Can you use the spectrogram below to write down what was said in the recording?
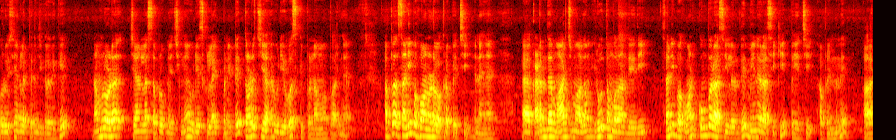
ஒரு விஷயங்களை தெரிஞ்சுக்கிறதுக்கு நம்மளோட சேனலை சப்ஸ்கிரைப் பண்ணி வச்சுக்கோங்க. வீடியோஸ்க்கு லைக் பண்ணிவிட்டு தொடர்ச்சியாக வீடியோவை ஸ்கிப் பண்ணாமல் பாருங்கள் அப்போ சனி பகவானோட வக்கர பயிற்சி என்னங்க? கடந்த மார்ச் மாதம் இருபத்தொம்போதாம் தேதி சனி பகவான் கும்பராசியிலிருந்து மீனராசிக்கு பயிற்சி அப்படின்னு ஆற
